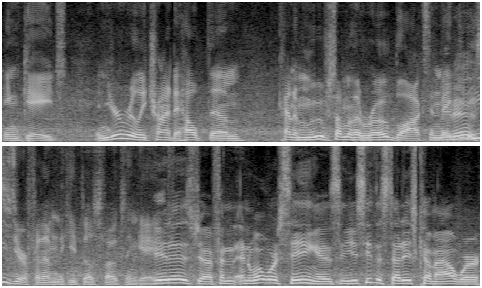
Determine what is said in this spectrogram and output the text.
engaged. And you're really trying to help them kind of move some of the roadblocks and make it, it easier for them to keep those folks engaged. It is, Jeff, and, and what we're seeing is, and you see the studies come out where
